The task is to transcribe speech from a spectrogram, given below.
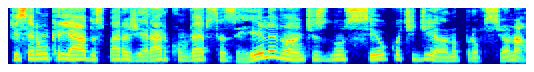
que serão criados para gerar conversas relevantes no seu cotidiano profissional.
